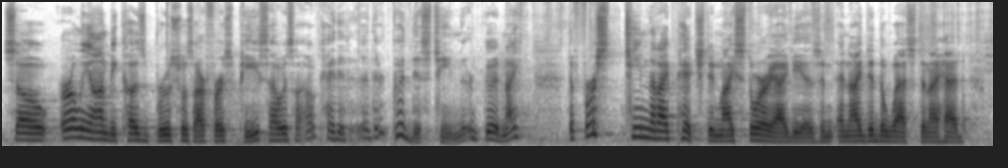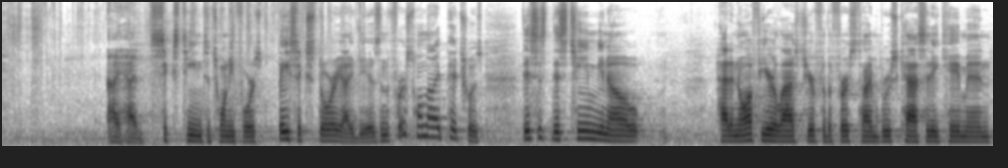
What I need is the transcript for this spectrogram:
So early on, because Bruce was our first piece, I was like, okay, they're, they're good, this team. They're good. And I, the first team that I pitched in my story ideas, and, and I did the West, and I had I had 16 to 24 basic story ideas, and the first one that I pitched was, "This is this team, you know, had an off year last year for the first time. Bruce Cassidy came in,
